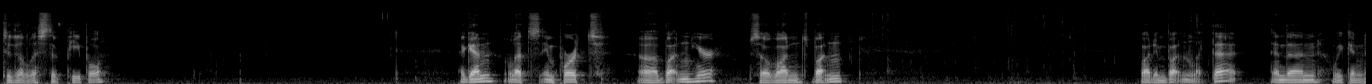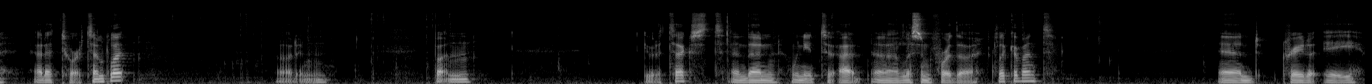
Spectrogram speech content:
to the list of people. Again, let's import a button here. So Vaadin's button. Button like that. And then we can add it to our template. Button. Give it a text. And then we need to add uh, listen for the click event. And create a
